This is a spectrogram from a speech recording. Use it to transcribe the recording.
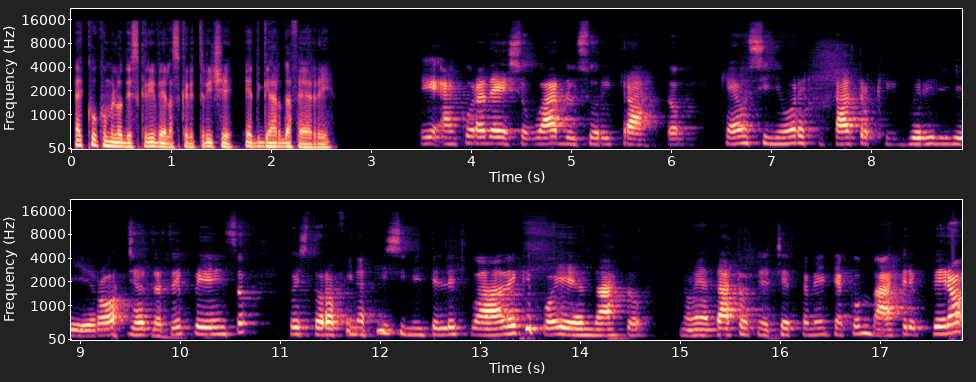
Ecco come lo descrive la scrittrice Edgarda Ferri. E ancora adesso guardo il suo ritratto, che è un signore tutt'altro che guerrigliero, già da te penso, questo raffinatissimo intellettuale che poi è andato, non è andato certamente a combattere, però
